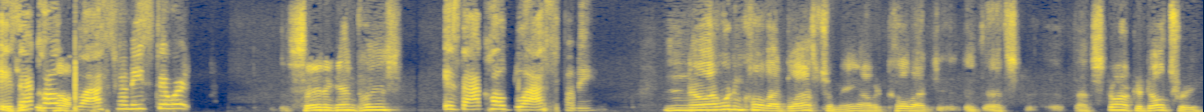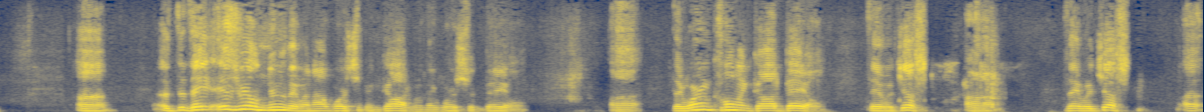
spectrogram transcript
Is that called powerful. blasphemy, Stuart? Say it again, please. Is that called blasphemy? No, I wouldn't call that blasphemy. I would call that that's that's stark adultery. Uh, they Israel knew they were not worshiping God when they worshipped Baal. Uh, they weren't calling God Baal. They were just uh, they were just uh,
